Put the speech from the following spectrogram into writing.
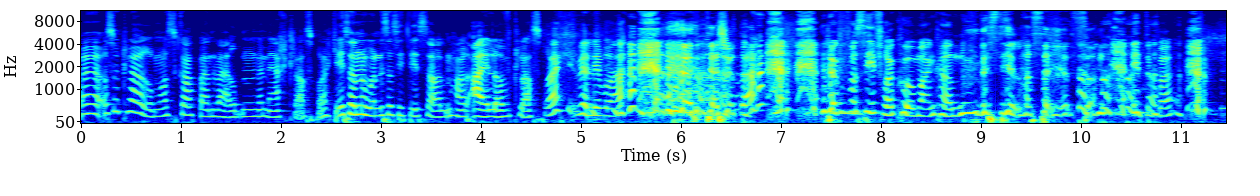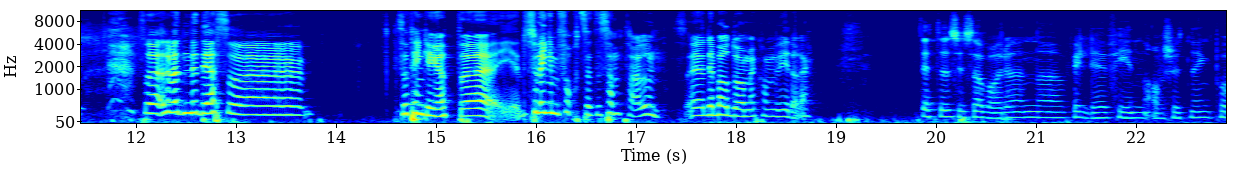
eh, og så klarer vi å skape en verden med mer klarspråk. Jeg ser noen som sitter i salen har I love klarspråk. Veldig bra T-skjorte. Dere får si fra hvor man kan bestille seg en sånn etterpå. Så det var med det så, så tenker jeg at uh, så lenge vi fortsetter samtalen, det er bare da vi kommer videre. Dette syns jeg var en uh, veldig fin avslutning på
